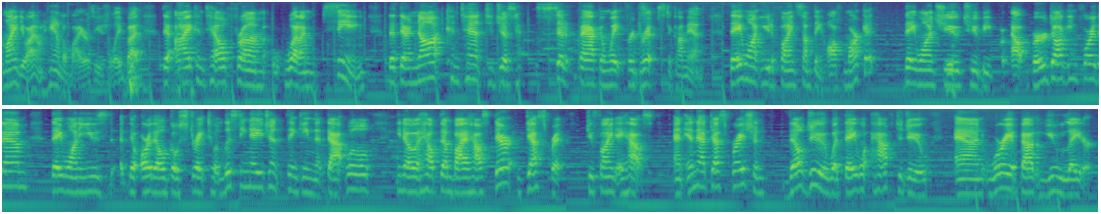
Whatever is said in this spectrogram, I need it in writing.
mind you, I don't handle buyers usually, but that I can tell from what I'm seeing that they're not content to just sit back and wait for drips to come in. They want you to find something off market. They want you to be out bird dogging for them. They want to use the, or they'll go straight to a listing agent thinking that that will you know help them buy a house. They're desperate to find a house. And in that desperation they'll do what they have to do and worry about you later.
